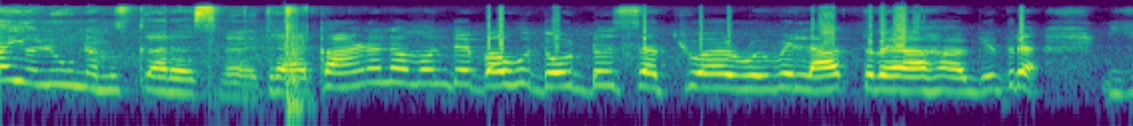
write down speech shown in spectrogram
Hi ನಮಸ್ಕಾರ ಸ್ನೇಹಿತರೆ. ಕಾರಣನ ಮುಂದೆ ಬಹು ದೊಡ್ಡ ಸತ್ಯ ರಿವೀಲ್ ಆಗ್ತದೆ. ಹಾಗಿದ್ರೆ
